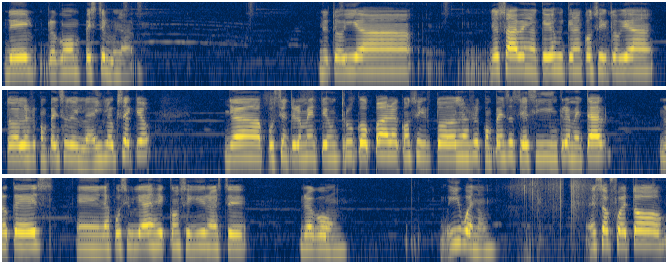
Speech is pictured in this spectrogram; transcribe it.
del dragón peste lunar. Yo todavía ya saben, aquellos que quieran conseguir todavía todas las recompensas de la isla obsequio, ya puse anteriormente un truco para conseguir todas las recompensas y así incrementar lo que es eh, las posibilidades de conseguir a este dragón. Y bueno, eso fue todo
